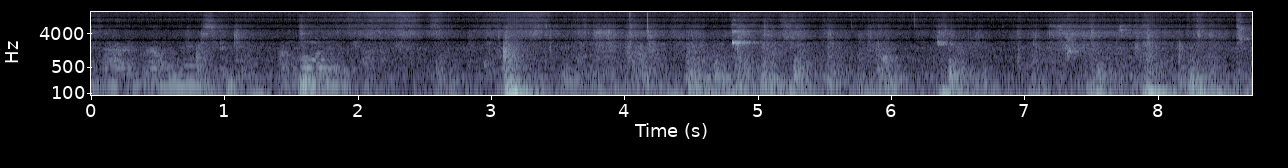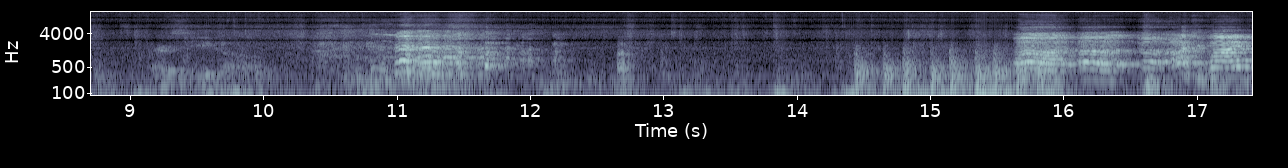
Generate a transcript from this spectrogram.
If I already put on the mask, I'm going to the cops. Where's he go? Uh, uh, uh, occupied.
